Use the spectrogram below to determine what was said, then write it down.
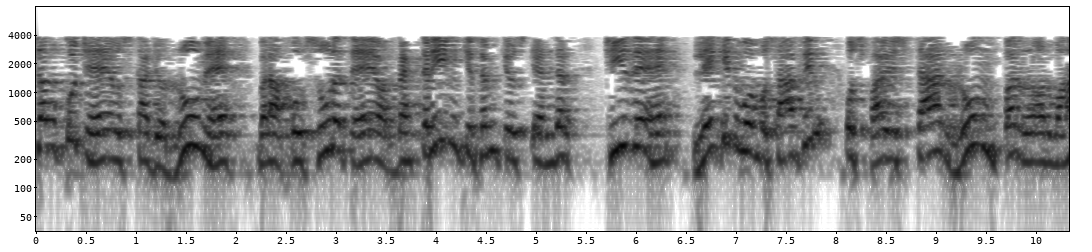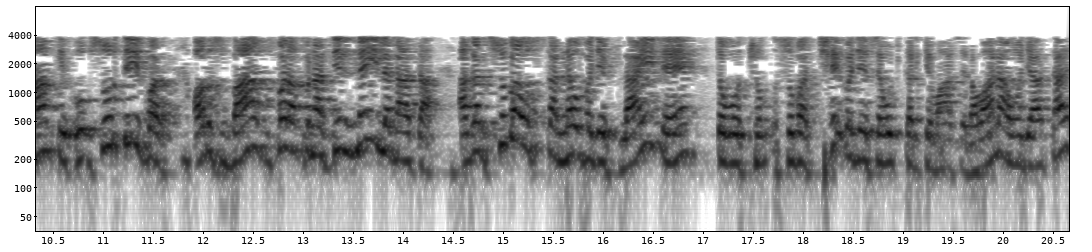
सब कुछ है, उसका जो रूम है, बड़ा खूबसूरत है और बेहतरीन किस्म के उसके अंदर चीज़ें हैं लेकिन वो मुसाफिर उस फाइव स्टार रूम पर और वहाँ की खूबसूरती पर और उस बाग पर अपना दिल नहीं लगाता। अगर सुबह उसका नौ बजे फ़्लाइट है तो वो सुबह छह बजे से उठ करके वहाँ से रवाना हो जाता है।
